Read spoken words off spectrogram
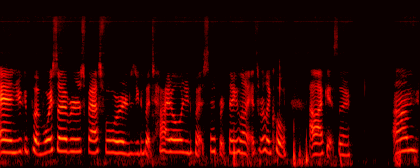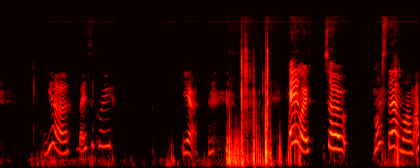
and you can put voiceovers, fast forwards, you can put titles, you can put separate things on it. It's really cool. I like it. So, um, yeah, basically, yeah. Anyways, so my stepmom, I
